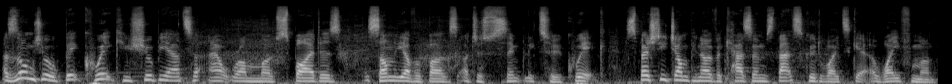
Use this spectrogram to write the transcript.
As long as you're a bit quick, you should be able to outrun most spiders, but some of the other bugs are just simply too quick. Especially jumping over chasms, that's a good way to get away from them.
